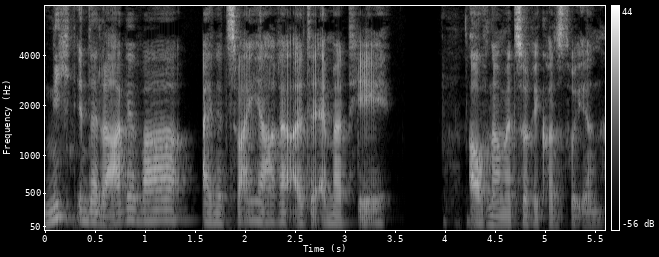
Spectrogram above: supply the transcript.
nicht in der Lage war, eine zwei Jahre alte MRT-Aufnahme zu rekonstruieren.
